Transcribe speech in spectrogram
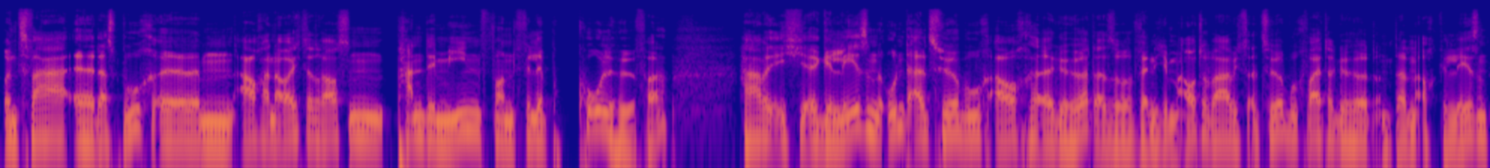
Und zwar äh, das Buch, ähm, auch an euch da draußen, Pandemien von Philipp Kohlhöfer. Habe ich äh, gelesen und als Hörbuch auch äh, gehört. Also wenn ich im Auto war, habe ich es als Hörbuch weitergehört und dann auch gelesen.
